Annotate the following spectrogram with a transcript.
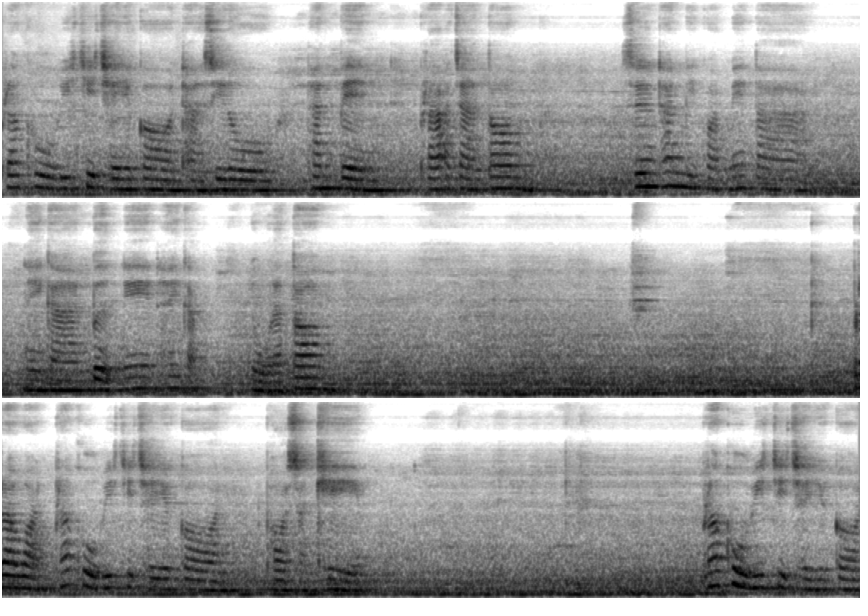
พระครูวิจิตรชัยกรฐานซิโร ท่านเป็นพระอาจารย์ต้อม ซึ่งท่านมีความเมตตา ในการเบิกเนตรให้กับหนูและต้อม ประวัติพระครูวิจิตรชัยกร พอสังเขปพระครูวิจิตรชัยกร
